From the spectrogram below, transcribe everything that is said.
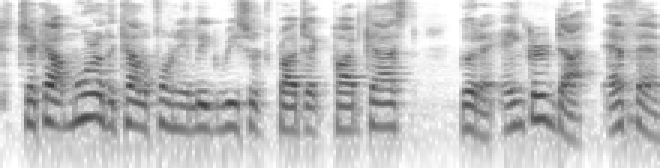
To check out more of the California League Research Project podcast, go to Anchor.fm.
